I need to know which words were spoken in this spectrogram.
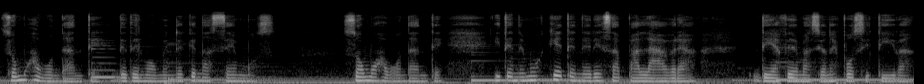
Somos abundantes desde el momento en que nacemos. Somos abundantes y tenemos que tener esa palabra de afirmaciones positivas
